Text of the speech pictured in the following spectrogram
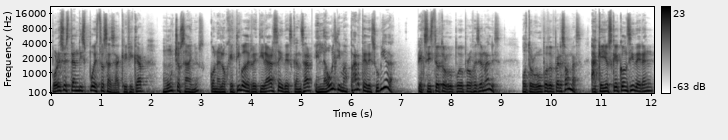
Por eso están dispuestos a sacrificar muchos años con el objetivo de retirarse y descansar en la última parte de su vida. Existe otro grupo de profesionales otro grupo de personas, aquellos que consideran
